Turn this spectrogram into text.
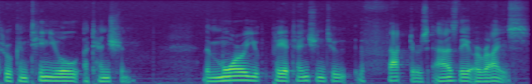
through continual attention. The more you pay attention to the factors as they arise,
